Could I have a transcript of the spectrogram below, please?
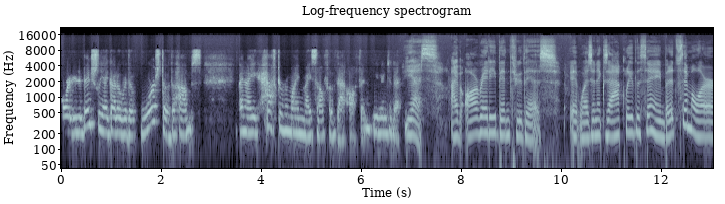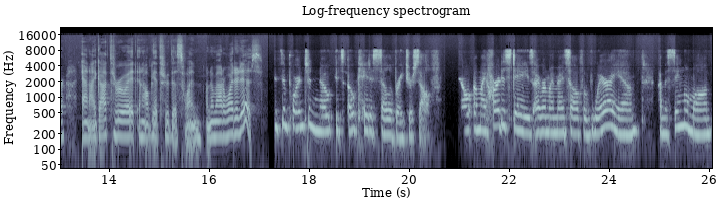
forward, and eventually I got over the worst of the humps. And I have to remind myself of that often, even today. Yes, I've already been through this. It wasn't exactly the same, but it's similar. And I got through it, and I'll get through this one, no matter what it is. It's important to note it's okay to celebrate yourself. You know, on my hardest days, I remind myself of where I am. I'm a single mom.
